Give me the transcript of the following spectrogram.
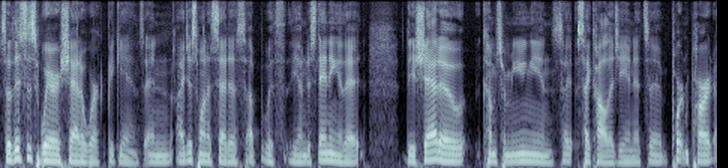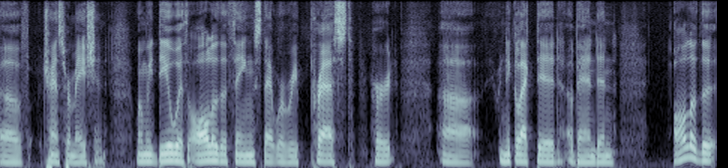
So this is where shadow work begins, and I just want to set us up with the understanding of that the shadow comes from psy- psychology, and it's an important part of transformation. When we deal with all of the things that were repressed, hurt, uh, neglected, abandoned, all of the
